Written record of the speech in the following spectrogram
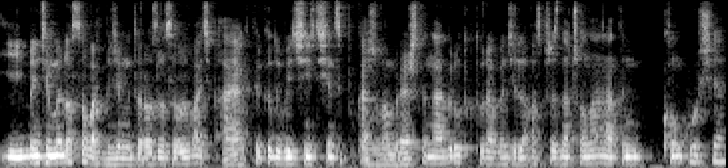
i będziemy losować, będziemy to rozlosowywać, a jak tylko dobije 10 tysięcy, pokażę Wam resztę nagród, która będzie dla Was przeznaczona na tym konkursie.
